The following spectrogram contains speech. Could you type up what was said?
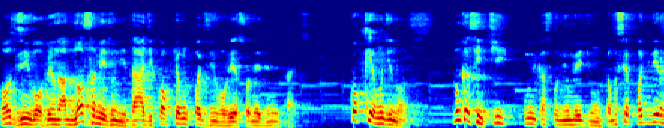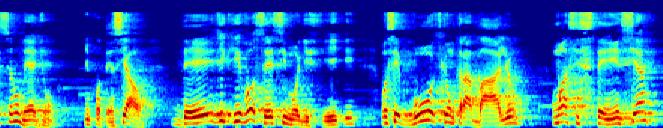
nós desenvolvemos a nossa mediunidade, qualquer um pode desenvolver a sua mediunidade. Qualquer um de nós. Nunca senti comunicação nenhuma mediúnica. Você pode vir a ser um médium em potencial, desde que você se modifique, você busque um trabalho, uma assistência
